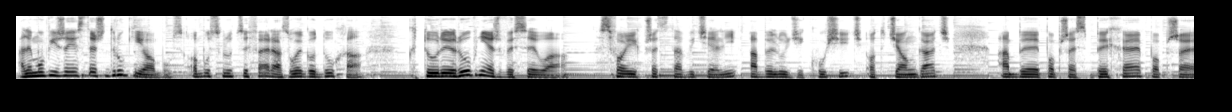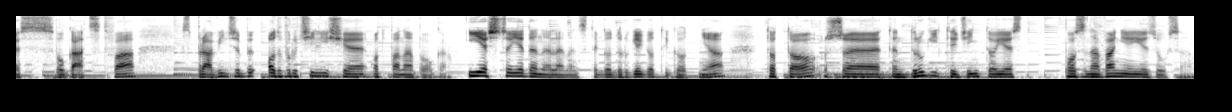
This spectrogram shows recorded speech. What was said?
ale mówi, że jest też drugi obóz, obóz Lucyfera, złego ducha, który również wysyła swoich przedstawicieli, aby ludzi kusić, odciągać, aby poprzez pychę, poprzez bogactwa sprawić, żeby odwrócili się od Pana Boga. I jeszcze jeden element z tego drugiego tygodnia to to, że ten drugi tydzień to jest poznawanie Jezusa.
